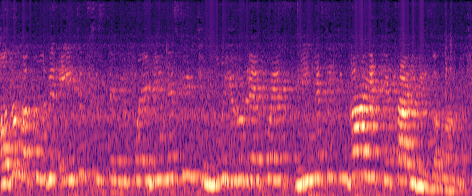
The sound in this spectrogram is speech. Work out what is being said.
adam akıllı bir eğitim sistemini koyabilmesi için, bunu yürürlüğe koyabilmesi için gayet yeterli bir zamandır.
